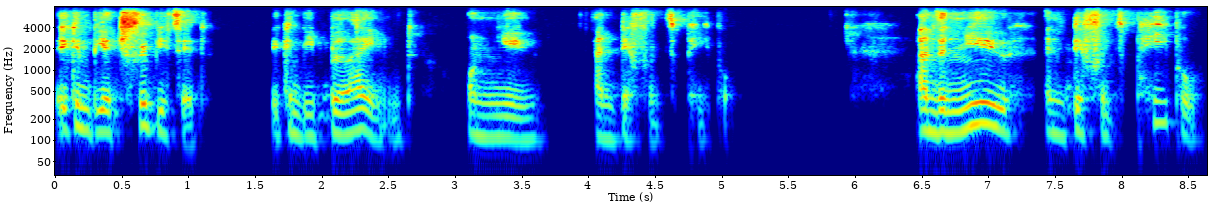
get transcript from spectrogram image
it can be attributed, it can be blamed on new and different people. And the new and different people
